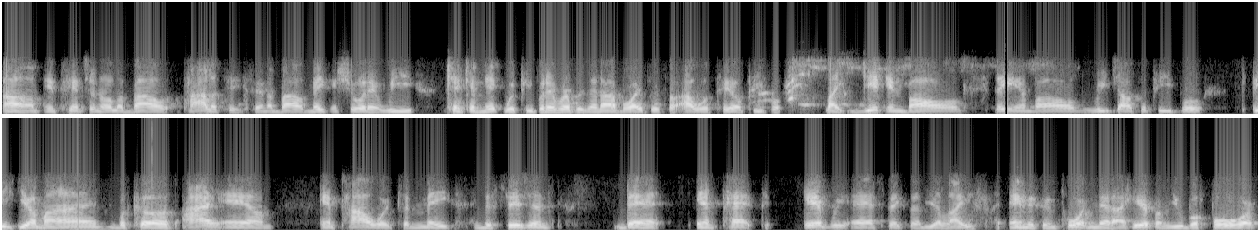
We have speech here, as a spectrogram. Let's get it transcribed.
um, intentional about politics and about making sure that we can connect with people that represent our voices. So I will tell people, like, get involved stay involved, reach out to people, speak your mind because I am empowered to make decisions that impact every aspect of your life. And it's important that I hear from you before,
